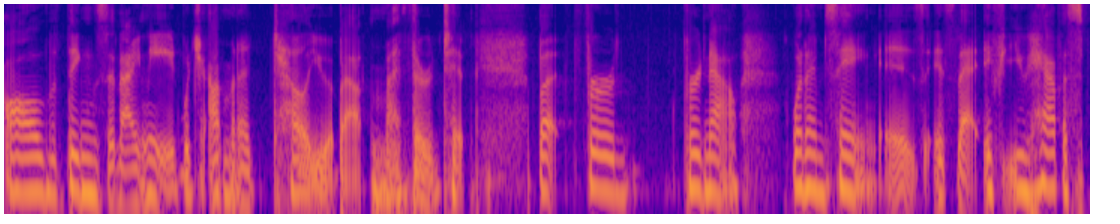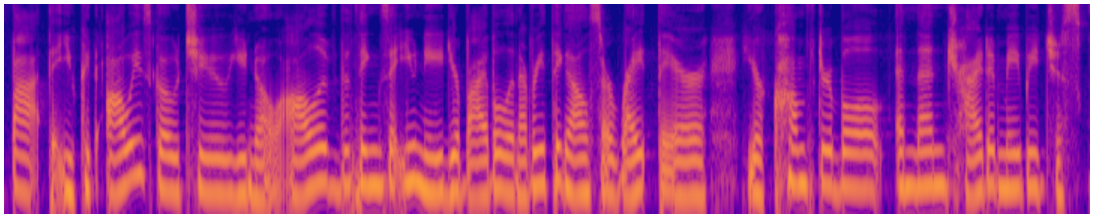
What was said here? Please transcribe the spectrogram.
all the things that I need, which I'm going to tell you about in my third tip. But for for now, what I'm saying is is that if you have a spot that you could always go to, you know, all of the things that you need, your Bible and everything else are right there. You're comfortable and then try to maybe just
